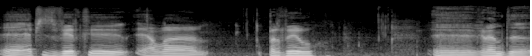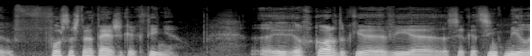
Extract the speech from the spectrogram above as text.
É, é preciso ver que ela perdeu a eh, grande força estratégica que tinha. Eh, eu recordo que havia cerca de 5 mil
